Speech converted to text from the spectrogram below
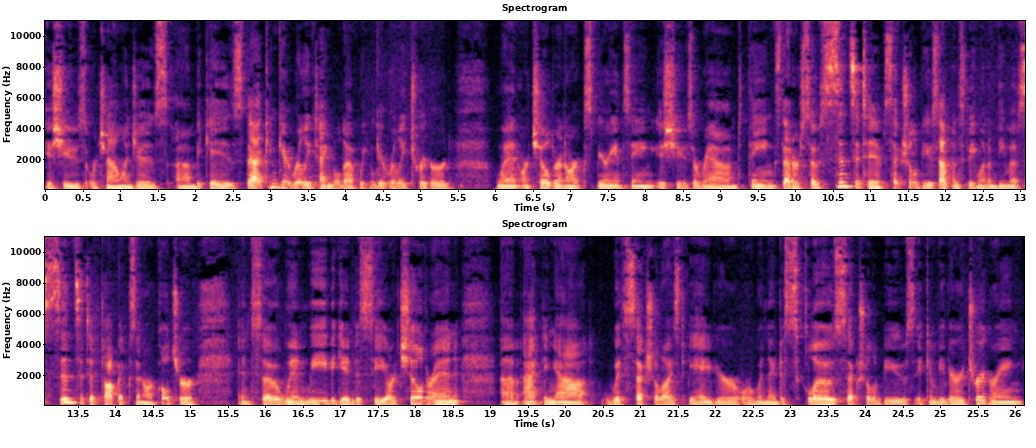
issues or challenges um, because that can get really tangled up. We can get really triggered when our children are experiencing issues around things that are so sensitive. Sexual abuse happens to be one of the most sensitive topics in our culture. And so when we begin to see our children um, acting out with sexualized behavior or when they disclose sexual abuse, it can be very triggering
